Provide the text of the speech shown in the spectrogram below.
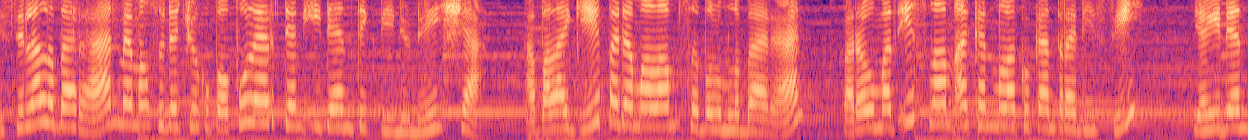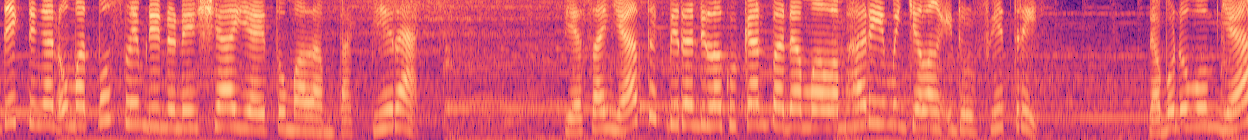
Istilah lebaran memang sudah cukup populer dan identik di Indonesia. Apalagi pada malam sebelum lebaran, para umat Islam akan melakukan tradisi yang identik dengan umat muslim di Indonesia yaitu malam takbiran. Biasanya takbiran dilakukan pada malam hari menjelang Idul Fitri. Namun umumnya,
